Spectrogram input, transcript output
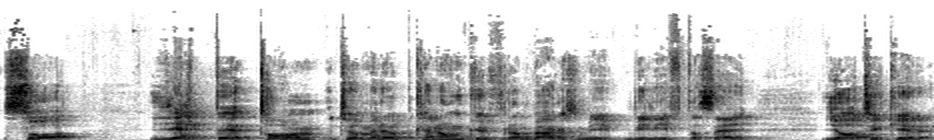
Så jättetom, tummen upp, kanonkul för de bögar som vill gifta sig. Jag tycker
